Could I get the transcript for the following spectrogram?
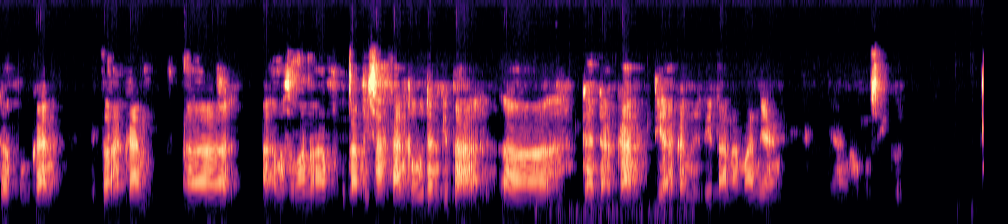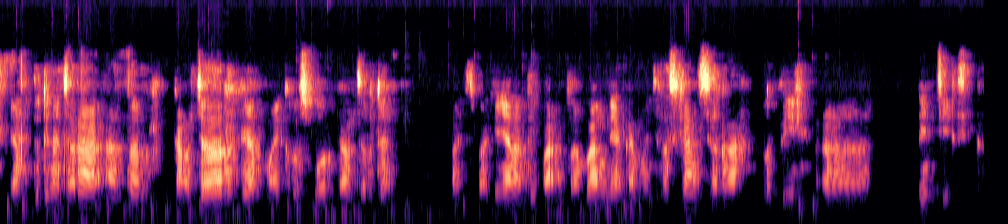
gabungkan itu akan uh, maaf kita pisahkan kemudian kita uh, gandakan dia akan menjadi tanaman yang yang homozigot ya itu dengan cara antar culture ya microspore culture dan lain sebagainya. Nanti Pak Bambang ini akan menjelaskan secara lebih uh, rinci di situ.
